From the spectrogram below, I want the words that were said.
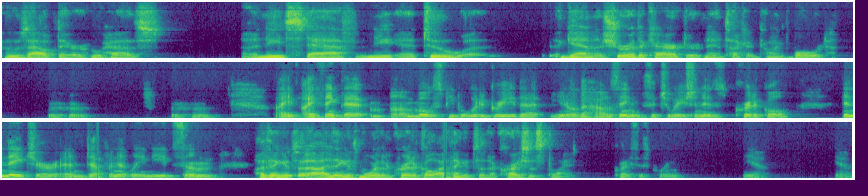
who's out there who has uh, needs staff need uh, to uh, again assure the character of Nantucket going forward. Mm-hmm. I, I think that um, most people would agree that you know the housing situation is critical in nature and definitely needs some I think it's a, I think it's more than critical. I think it's at a crisis point. Crisis point. Yeah. Yeah.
